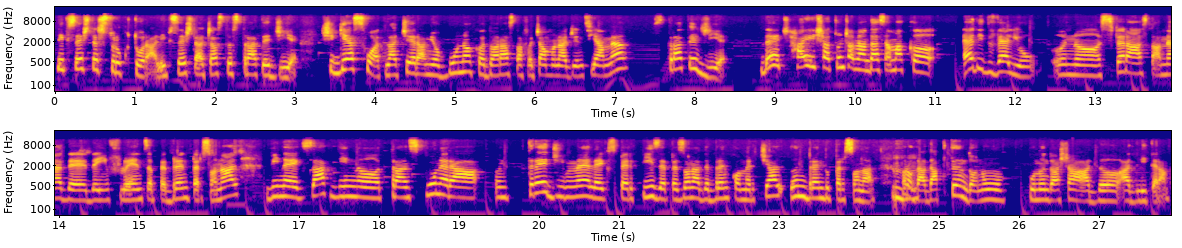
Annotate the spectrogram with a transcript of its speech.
lipsește structura, lipsește această strategie. Și guess what? La ce eram eu bună, că doar asta făceam în agenția mea? Strategie. Deci, hai, și atunci mi-am dat seama că added value în uh, sfera asta mea de, de influență pe brand personal vine exact din uh, transpunerea întregii mele expertize pe zona de brand comercial în brandul personal. Uh-huh. Mă rog, adaptând-o, nu punând-o așa ad, ad literam.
